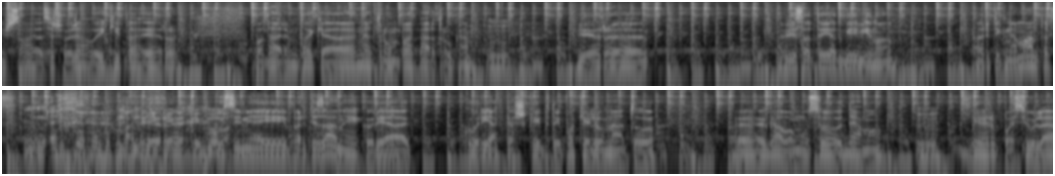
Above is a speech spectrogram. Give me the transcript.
iš Sojas išvažiavo į kitą ir padarėm tokią netrumpą pertrauką. Mm. Ir e, visą tai atgaivino. Ar tik ne mantas? Man tai ir kaip, kaip būsimieji partizanai, kurie, kurie kažkaip tai po kelių metų e, gavo mūsų demo mhm. ir pasiūlė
